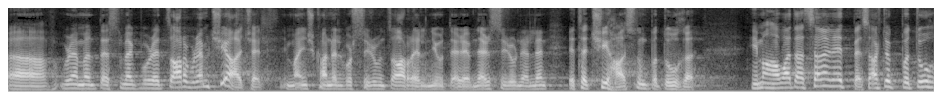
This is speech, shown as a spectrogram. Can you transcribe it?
ուրեմն տեսնում եք որ այդ ծառը ուրեմն չի աճել հիմա ինչքան էլ որ սիրուն ծառելն ու տերևներ սիրունել են եթե չի հասնում պտուղը հիմա հավատացյալ են այդպես. Արդյոք պտուղ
